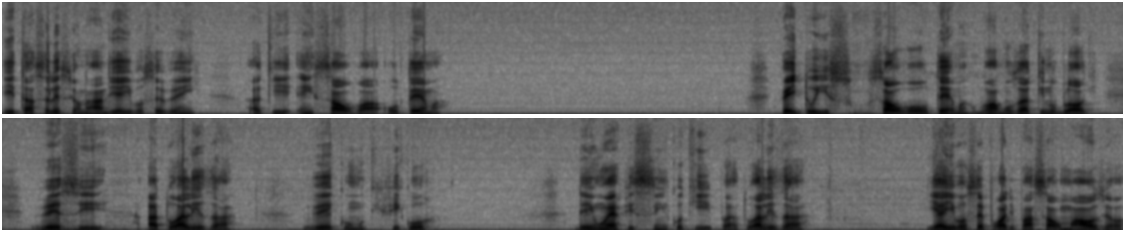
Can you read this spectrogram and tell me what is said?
e está selecionado e aí você vem aqui em salvar o tema. Feito isso, salvou o tema, vamos aqui no blog, ver se atualizar, ver como que ficou. Dei um F5 aqui para atualizar. E aí você pode passar o mouse, ó.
